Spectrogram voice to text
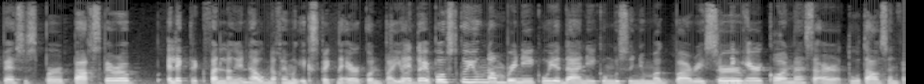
pesos per pax. Pero electric fan lang yun, ha? Huwag na kayo mag-expect na aircon pa yun. Ito, i-post ko yung number ni Kuya Danny kung gusto nyo magpa-reserve. Yung aircon, nasa ar- 2,500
